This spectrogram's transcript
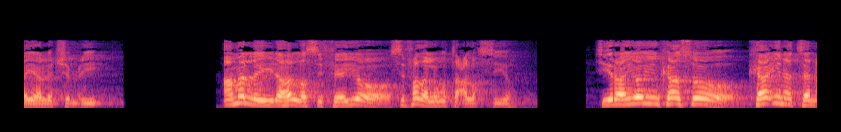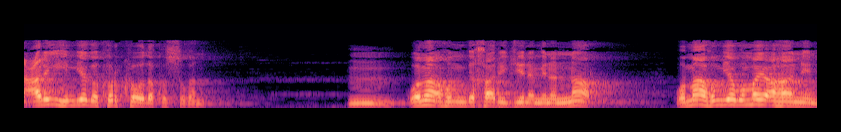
ayaa la jamciyey ama la yidhaaho la sifeeyo oo sifada lagu tacalluqsiiyo. Tiiraanyooyinkaasoo kaa'inatan calayhim yaga korkooda ku sugan. Wamaa hum bikhaarijiina min annaar. Wamaa hum yagu may ahaanin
